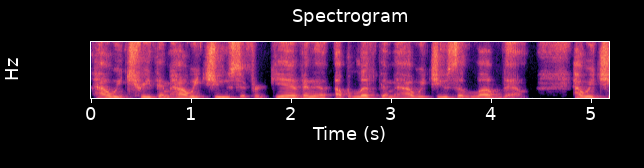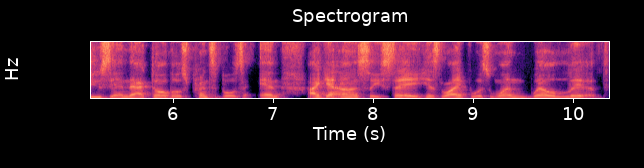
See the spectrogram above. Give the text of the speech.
how we treat them, how we choose to forgive and uplift them, how we choose to love them how we choose to enact all those principles. And I can honestly say his life was one well lived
